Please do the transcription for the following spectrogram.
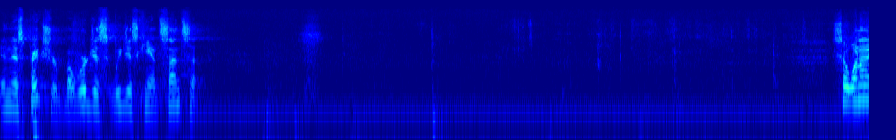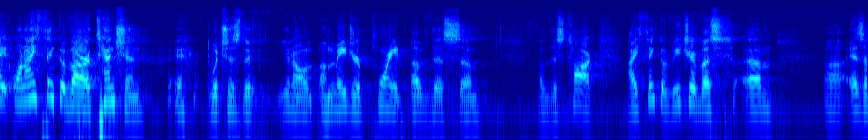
in this picture, but we're just, we just can't sense it. So when I, when I think of our attention, eh, which is the, you know, a major point of this, um, of this talk, I think of each of us um, uh, as a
